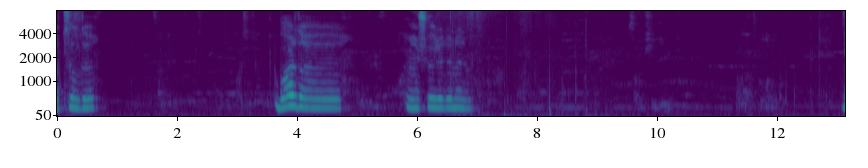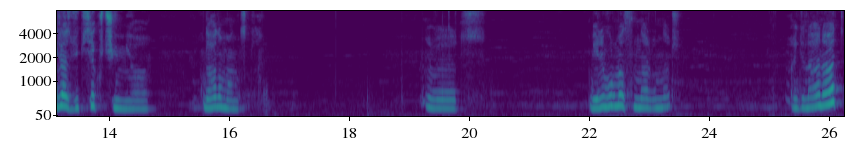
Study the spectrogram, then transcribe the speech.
Atıldı. Bu arada hemen şöyle dönelim. Biraz yüksek uçayım ya. Daha da mantıklı. Evet. Beni vurmasınlar bunlar. Haydi lan at.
